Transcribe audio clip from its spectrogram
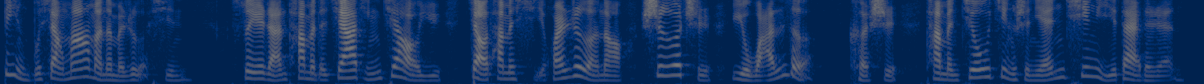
并不像妈妈那么热心，虽然他们的家庭教育叫他们喜欢热闹、奢侈与玩乐，可是他们究竟是年轻一代的人，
